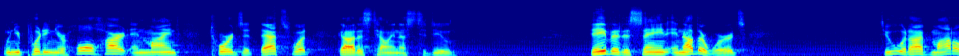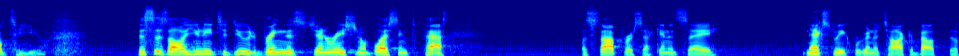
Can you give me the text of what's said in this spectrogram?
when you're putting your whole heart and mind towards it. That's what God is telling us to do. David is saying, in other words, do what I've modeled to you. This is all you need to do to bring this generational blessing to pass. Let's stop for a second and say, next week we're going to talk about the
